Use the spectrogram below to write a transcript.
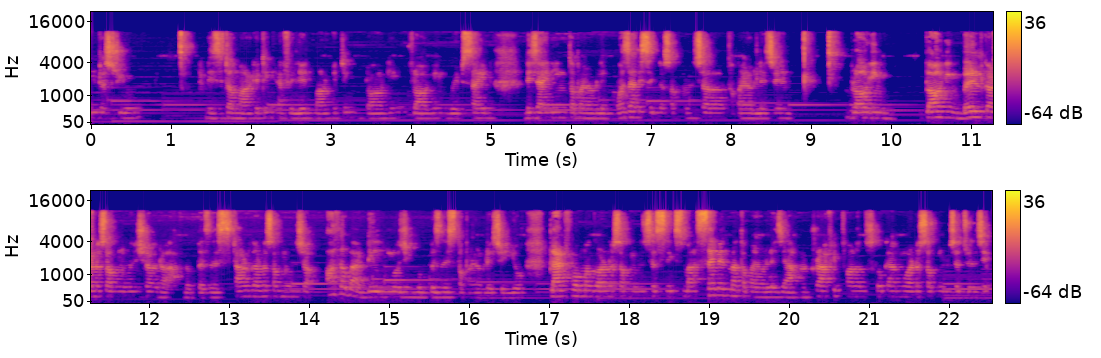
इन्डस्ट्री हो। Digital marketing affiliate marketing blogging vlogging website designing तपाईँहरूले मजाले सिक्न सक्नुहुन्छ तपाईँहरूले चाहिँ ब्लगिङ ब्लगिङ बिल्ड गर्न सक्नुहुन्छ र आफ्नो बिजनेस स्टार्ट गर्न सक्नुहुन्छ अथवा डिल क्लोजिङको बिजनेस तपाईँहरूले चाहिँ यो प्लेटफर्ममा गर्न सक्नुहुन्छ सिक्समा सेभेनमा तपाईँहरूले चाहिँ आफ्नो ट्राफिक फनल्सको काम गर्न सक्नुहुन्छ जुन चाहिँ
